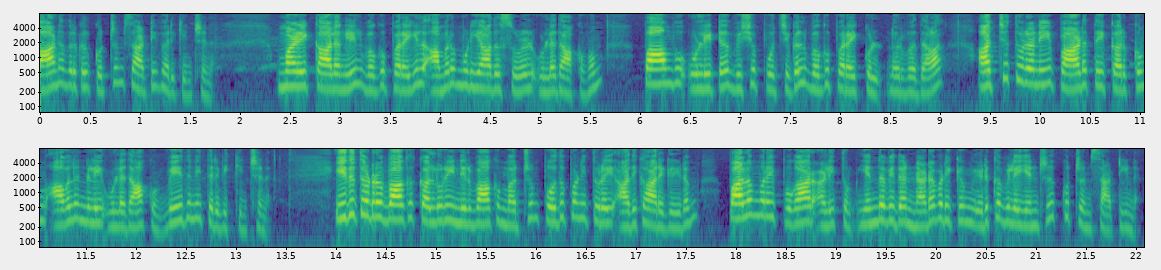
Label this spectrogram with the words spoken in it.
மாணவர்கள் குற்றம் சாட்டி வருகின்றனர். மழைக்காலங்களில் வகுப்பறையில் அமர முடியாத சூழல் உள்ளதாகவும் பாம்பு உள்ளிட்ட விஷப்பூச்சிகள் வகுப்பறைக்குள் நுறுவதால் அச்சத்துடனே பாடத்தை கற்கும் அவலநிலை உள்ளதாகவும் வேதனை தெரிவிக்கின்றனர். இது தொடர்பாக கல்லூரி நிர்வாகம் மற்றும் பொதுப்பணித்துறை அதிகாரிகளிடம் பலமுறை புகார் அளித்தும் எந்தவித நடவடிக்கையும் எடுக்கவில்லை என்று குற்றம் சாட்டினர்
